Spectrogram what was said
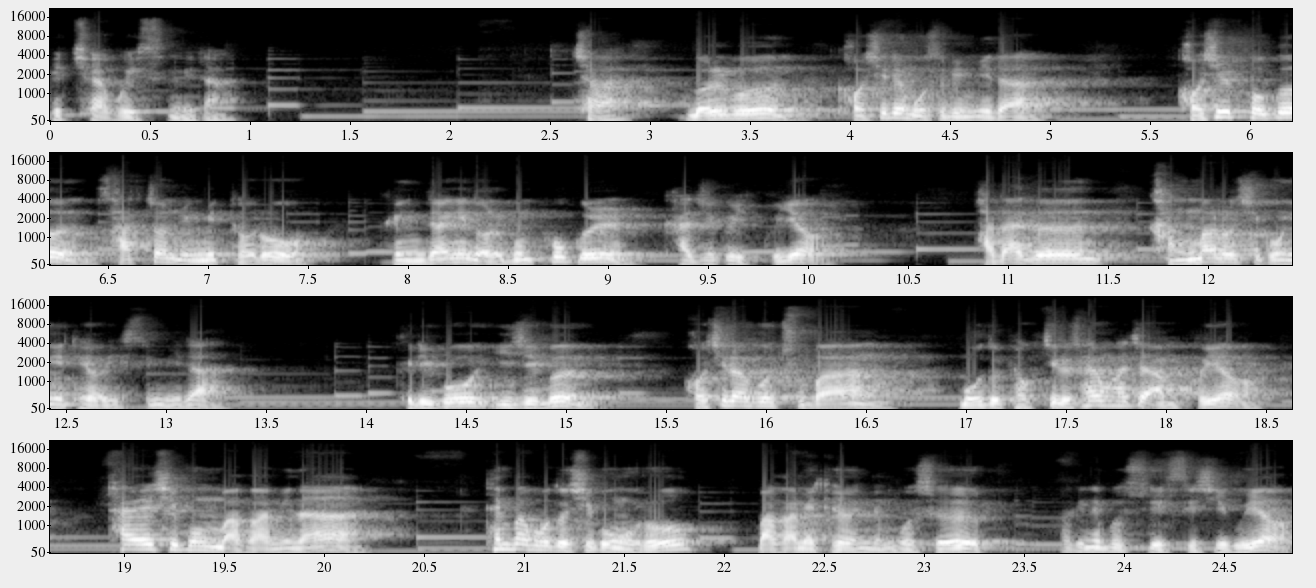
배치하고 있습니다. 자, 넓은 거실의 모습입니다. 거실 폭은 4.6m로 굉장히 넓은 폭을 가지고 있고요. 바닥은 강마루 시공이 되어 있습니다. 그리고 이 집은 거실하고 주방 모두 벽지를 사용하지 않고요. 타일 시공 마감이나 템바보드 시공으로 마감이 되어 있는 모습 확인해 볼 수 있으시고요.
